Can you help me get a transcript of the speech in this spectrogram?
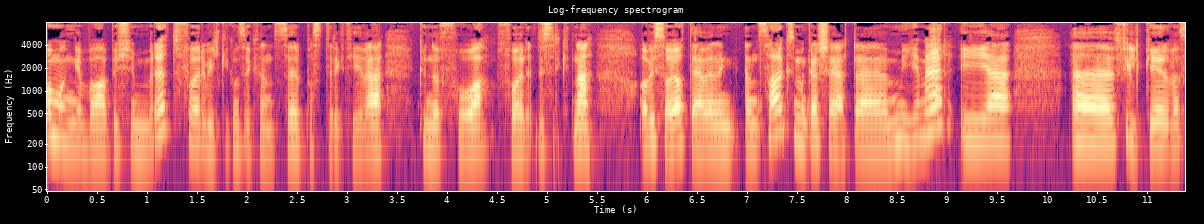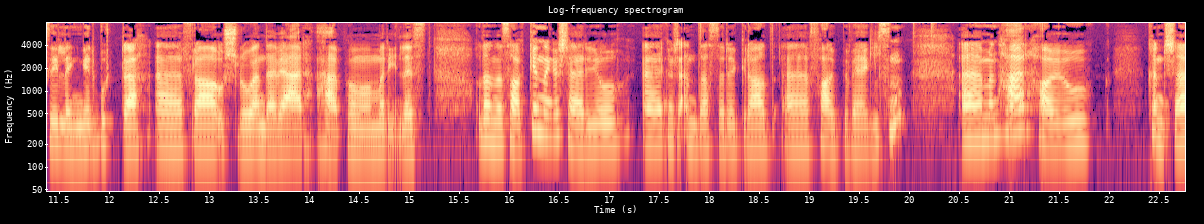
Og mange var bekymret for hvilke konsekvenser postdirektivet kunne få for distriktene. Og vi så jo at det var en, en sak som engasjerte mye mer i Eh, fylker hva si, lenger borte eh, fra Oslo enn det vi er her på Marienlyst. Og denne saken engasjerer jo eh, kanskje enda større grad fagbevegelsen. men her har jo kanskje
